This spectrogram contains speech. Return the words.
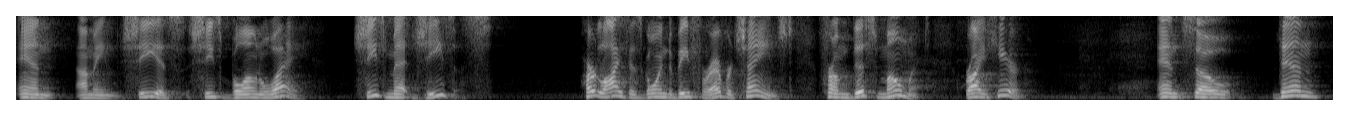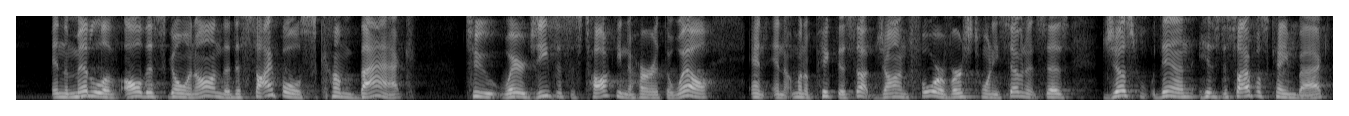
And i mean she is she's blown away. She's met jesus her life is going to be forever changed from this moment right here and so then in the middle of all this going on, the disciples come back to where Jesus is talking to her at the well, and, and I'm going to pick this up. John 4, verse 27, it says, Just then his disciples came back.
